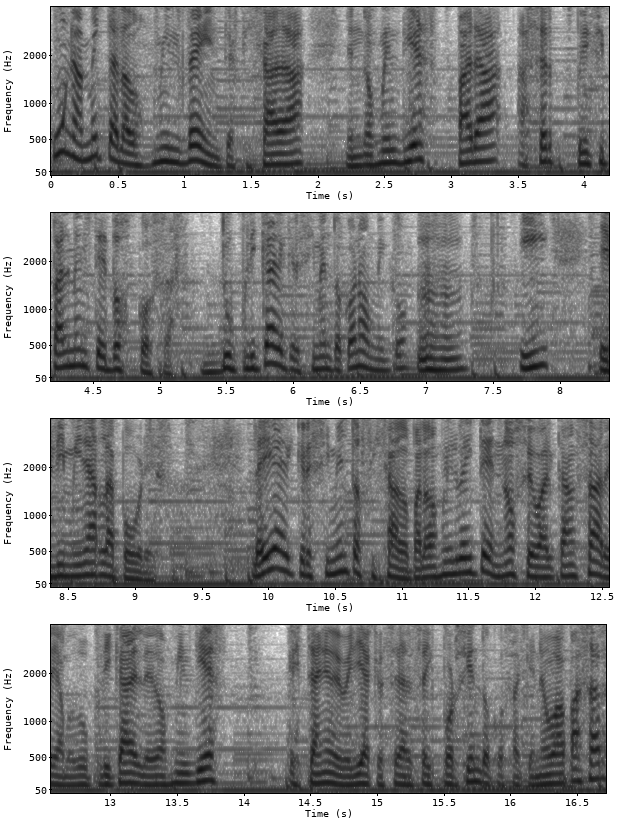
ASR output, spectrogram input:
Una meta era 2020, fijada en 2010, para hacer principalmente dos cosas. Duplicar el crecimiento económico y eliminar la pobreza. La idea del crecimiento fijado para 2020 no se va a alcanzar, digamos, duplicar el de 2010 este año debería crecer al 6%, cosa que no va a pasar.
